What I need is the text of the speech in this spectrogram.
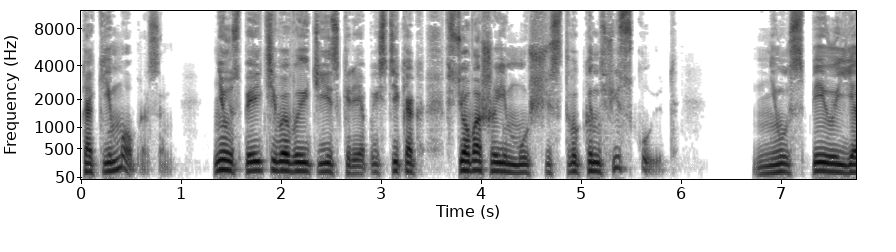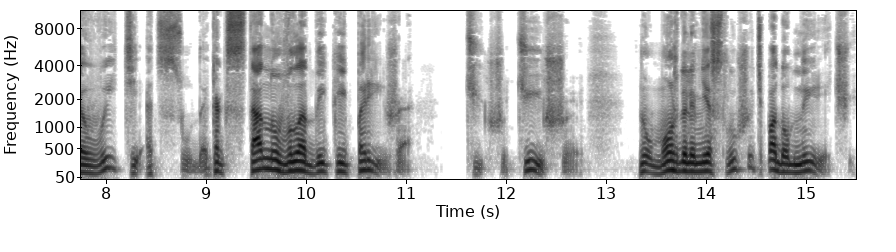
Каким образом? Не успеете вы выйти из крепости, как все ваше имущество конфискуют. Не успею я выйти отсюда, как стану владыкой Парижа. Тише, тише. Ну, можно ли мне слушать подобные речи?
